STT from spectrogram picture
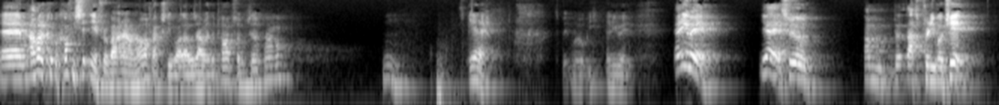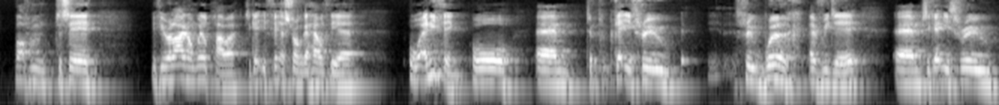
um, I've had a cup of coffee sitting here for about an hour and a half actually while I was out in the park. So I'm just hang on. Mm. Yeah, it's a bit ropey. Anyway, anyway, yeah. So I'm. That's pretty much it. Apart from to say, if you're relying on willpower to get you fitter, stronger, healthier, or anything, or um, to get you through through work every day, um, to get you through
